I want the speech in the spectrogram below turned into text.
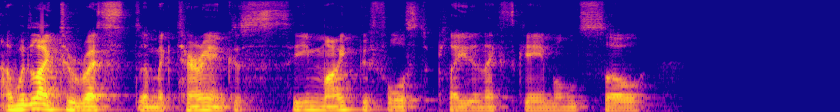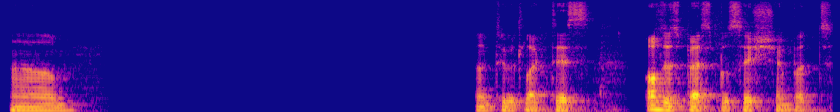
I would like to rest the Mkhitaryan because he might be forced to play the next game also. Um, I'll do it like this. Not his best position, but...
